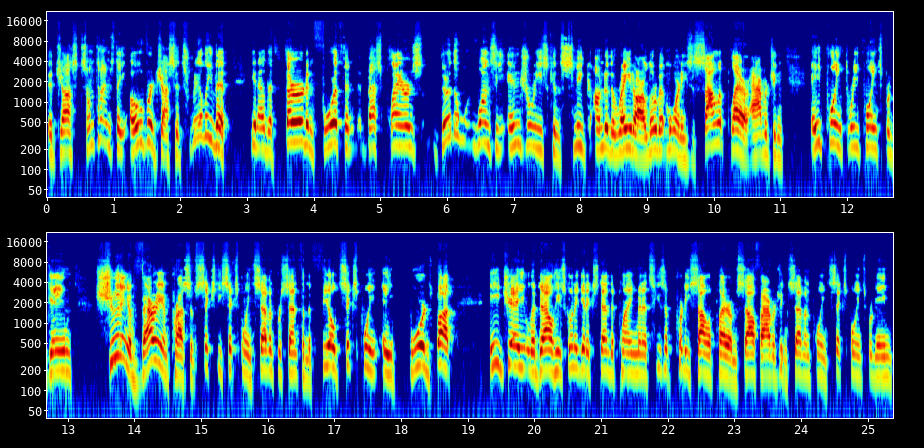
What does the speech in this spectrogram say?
adjust. Sometimes they over adjust. It's really the you know, the third and fourth and best players, they're the ones the injuries can sneak under the radar a little bit more. And he's a solid player, averaging 8.3 points per game, shooting a very impressive 66.7% from the field, 6.8 boards. But EJ Liddell, he's going to get extended playing minutes. He's a pretty solid player himself, averaging 7.6 points per game,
